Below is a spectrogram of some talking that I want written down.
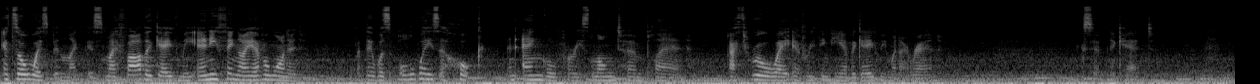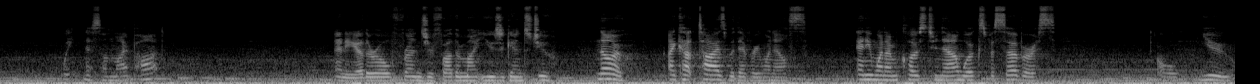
It's always been like this. My father gave me anything I ever wanted. But there was always a hook, an angle for his long-term plan. I threw away everything he ever gave me when I ran. Except Niket. Weakness on my part? Any other old friends your father might use against you? No. I cut ties with everyone else. Anyone I'm close to now works for Cerberus. Or you.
